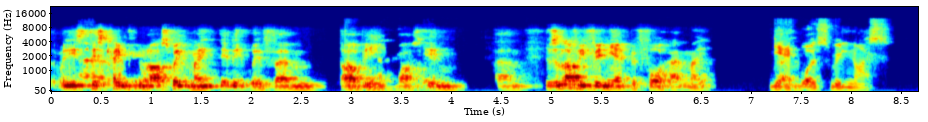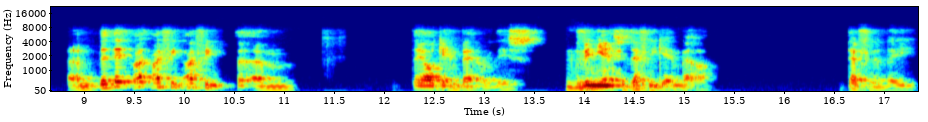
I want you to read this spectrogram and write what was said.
I mean this, uh, came from last week, mate. Did it with um, Darby, asking. Yeah. Um, it was a lovely vignette beforehand, mate. Yeah, um, it was really nice. Um, they, they, I, I, think I think that um, they are getting better at this. Mm-hmm. The vignettes are definitely getting better. Definitely.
